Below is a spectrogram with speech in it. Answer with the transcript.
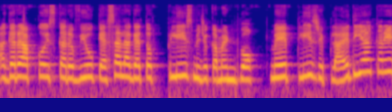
अगर आपको इसका रिव्यू कैसा लगा तो प्लीज़ मुझे कमेंट बॉक्स में प्लीज़ रिप्लाई दिया करें।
